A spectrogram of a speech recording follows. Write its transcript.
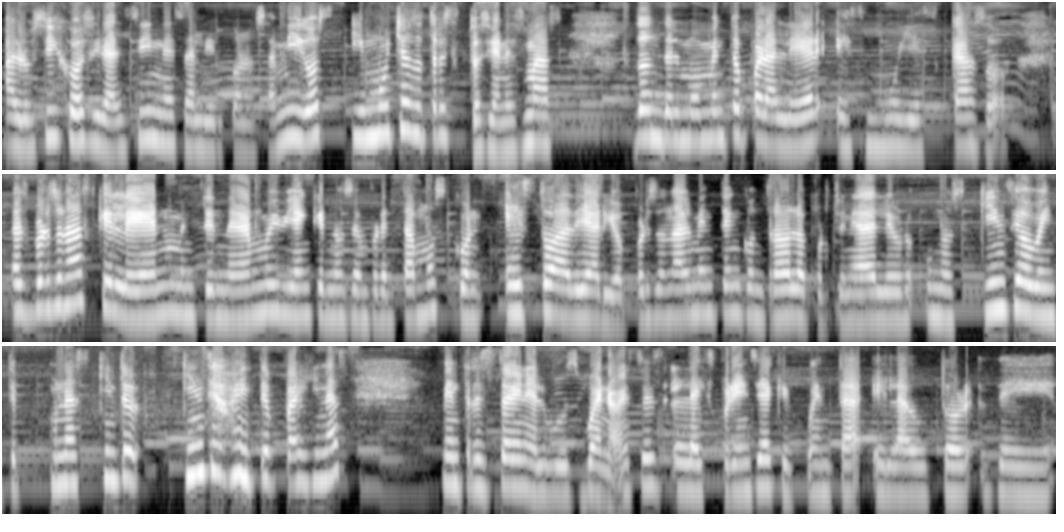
a los hijos, ir al cine, salir con los amigos y muchas otras situaciones más, donde el momento para leer es muy escaso. Las personas que leen me entenderán muy bien que nos enfrentamos con esto a diario. Personalmente he encontrado la oportunidad de leer unos 15 o 20, unas 15, 15 o 20 páginas mientras estoy en el bus. Bueno, esta es la experiencia que cuenta el autor de,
